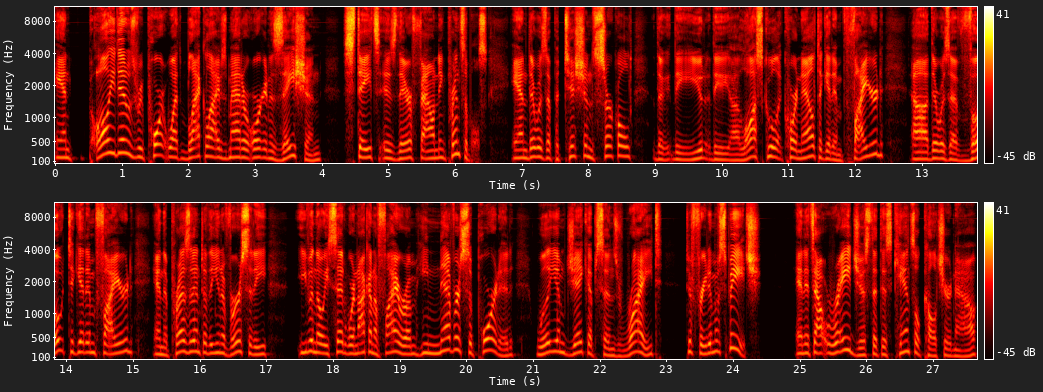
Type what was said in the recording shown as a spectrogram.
And all he did was report what Black Lives Matter organization states is their founding principles. And there was a petition circled the the the uh, law school at Cornell to get him fired. Uh, there was a vote to get him fired, and the president of the university, even though he said we're not going to fire him, he never supported William Jacobson's right to freedom of speech. And it's outrageous that this cancel culture now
